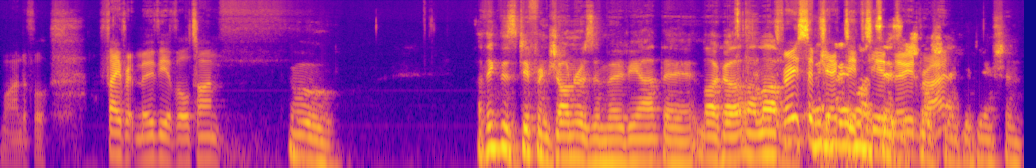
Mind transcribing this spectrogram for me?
Wonderful. Favorite movie of all time? Ooh. I think there's different genres of movie, aren't there? Like I, I love. very subjective everyone to your says mood, right? Shawshank Redemption.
